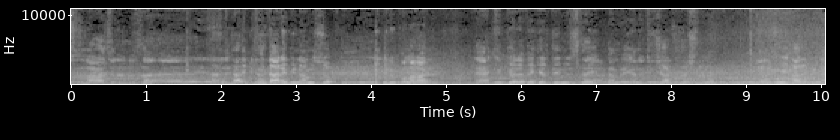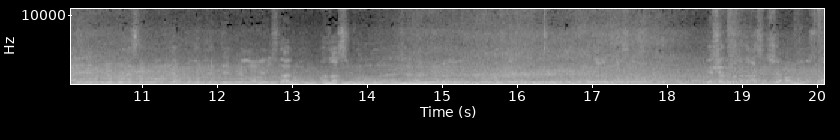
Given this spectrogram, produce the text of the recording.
Sizin aracılığınızda e, idari, binamız yok. E, kulüp olarak e, ilk göreve geldiğimizde ben ve yönetici arkadaşlarım e, bu idari binayı e, kulübün hesaplarını yapmadık. Kendi imkanlarımızda E, Geçelim bakalım. Açılış yapalım ondan sonra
